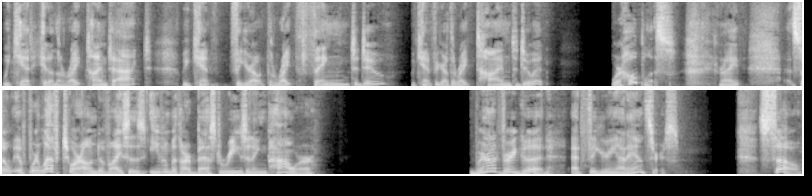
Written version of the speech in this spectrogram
We can't hit on the right time to act. We can't figure out the right thing to do. We can't figure out the right time to do it we're hopeless, right? So if we're left to our own devices, even with our best reasoning power, we're not very good at figuring out answers. So,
